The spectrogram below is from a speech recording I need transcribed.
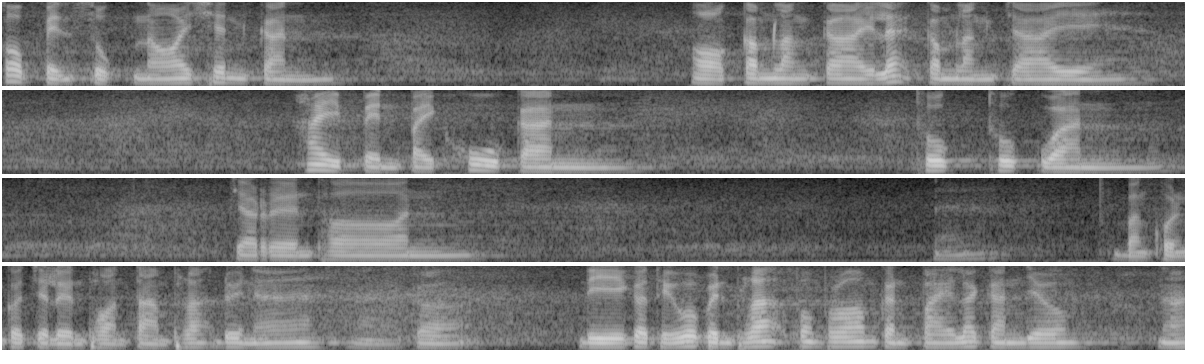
ก็เป็นสุขน้อยเช่นกัน ออกกำลังกายและกำลังใจ ให้เป็นไปคู่กัน ทุกทุกวัน จริญพรนะบางคนก็เจริญพรตามพระด้วยนะอ่าก็ดีก็ถือว่าเป็นพระพร้อม ๆ กันไปแล้วกันโยมนะ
